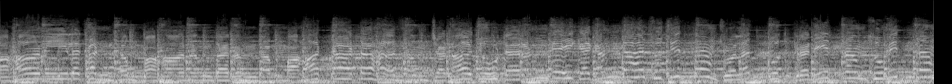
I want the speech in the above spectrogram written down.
महानीलकण्ठं महानन्दरन्दं महाटाटहासं जटाजूटरङ्गैकगङ्गा ज्वलद्बुद्रनेत्रं सुमित्रं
